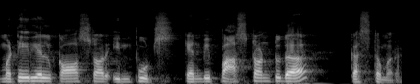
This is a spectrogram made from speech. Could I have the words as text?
material cost और inputs can be passed on to the customer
